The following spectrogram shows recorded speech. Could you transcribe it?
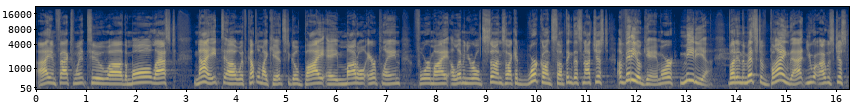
I, in fact, went to uh, the mall last night uh, with a couple of my kids to go buy a model airplane for my 11 year old son so I could work on something that's not just a video game or media. But in the midst of buying that, you, I was just,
